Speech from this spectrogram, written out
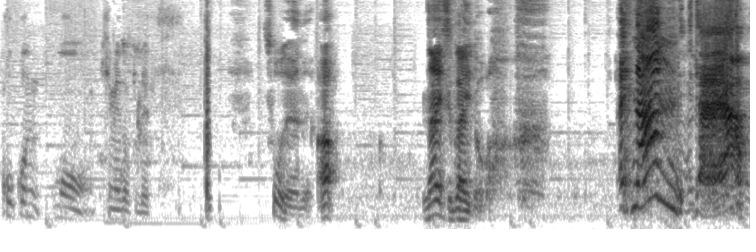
ここ、もう、決め時です。そうだよね。あ、ナイスガイド。え、なんでだよ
